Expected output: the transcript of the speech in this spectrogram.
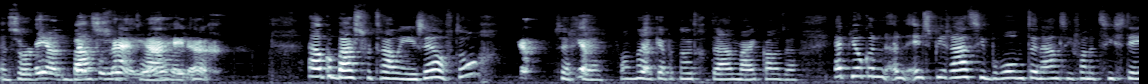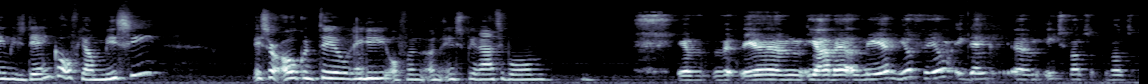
een soort ja, voor mij, ja, heel erg. Ja, ook een basisvertrouwen in jezelf, toch? Ja. Zeg je. Van, nou, ik heb het nooit gedaan, maar ik kan het wel. Heb je ook een, een inspiratiebron ten aanzien van het systemisch denken of jouw missie? Is er ook een theorie of een, een inspiratiebron ja, ehm, ja, wel meer, heel veel. Ik denk um, iets wat, wat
